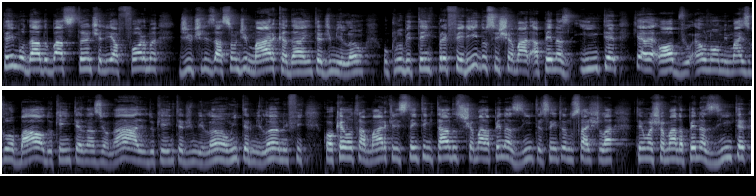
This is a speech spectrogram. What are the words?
tem mudado bastante ali a forma de utilização de marca da Inter de Milão. O clube tem preferido se chamar apenas Inter, que é óbvio, é um nome mais global do que Internacional, do que Inter de Milão, Inter Milano, enfim, qualquer outra marca. Eles têm tentado se chamar apenas Inter. Você entra no site lá, tem uma chamada apenas Inter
